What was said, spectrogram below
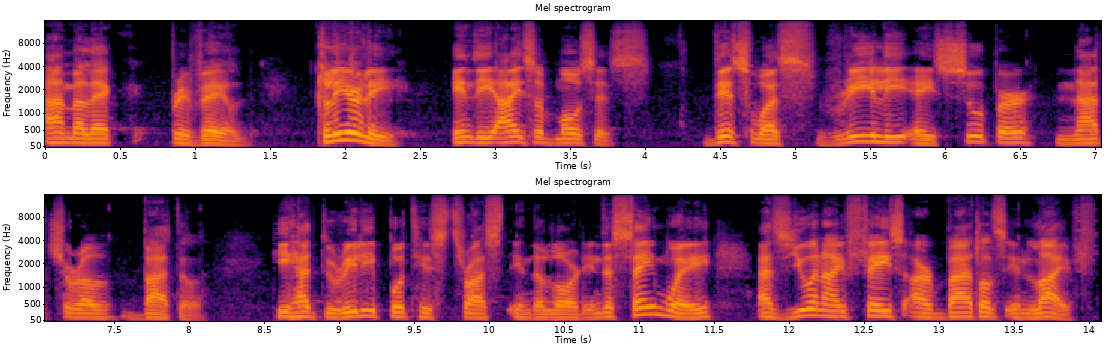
Amalek prevailed. Clearly, in the eyes of Moses, this was really a supernatural battle. He had to really put his trust in the Lord. In the same way as you and I face our battles in life,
